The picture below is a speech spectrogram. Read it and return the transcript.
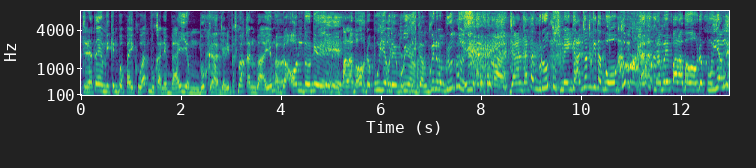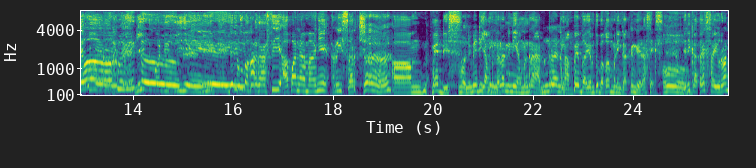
Ternyata yang bikin Popeye kuat Bukannya bayam Bukan. Jadi pas makan bayam Udah on tuh dia Iya. Pala bawah udah puyeng Udah puyeng. Digangguin sama Brutus Iya. Jangan kata Brutus Megazord kita bogem Namanya pala bawah udah puyeng Oh begitu gitu kondisinya. Iya, iya. Jadi gue bakal kasih apa namanya research Um, medis. Oh, ini medis yang nih. beneran ini yang beneran. Beneran nih. Kenapa bayam tuh bakal meningkatkan gairah seks? Oh. Jadi katanya sayuran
